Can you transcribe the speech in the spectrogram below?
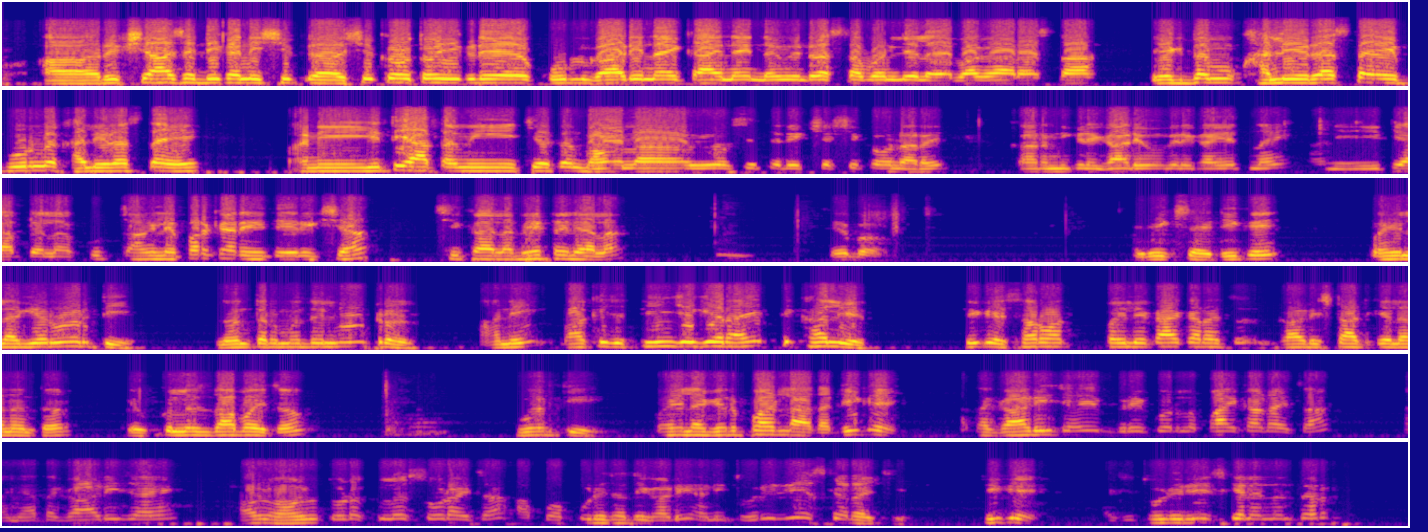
रिक्षा अशा ठिकाणी शिक शिकवतो. इकडे कुठं गाडी नाही काय नाही नवीन रस्ता बनलेला आहे. बघा रस्ता एकदम खाली रस्ता आहे. पूर्ण खाली रस्ता आहे. आणि इथे आता मी चेतन भावाला व्यवस्थित रिक्षा शिकवणार आहे. कारण इकडे गाडी वगैरे काय येत नाही. आणि इथे आपल्याला खूप चांगल्या प्रकारे इथे रिक्षा शिकायला भेटेल याला. हे बघ. रिक्षा आहे ठीक आहे. पहिला गिअर वरती नंतर मध्ये न्यूट्रल आणि बाकीचे तीन जे गिअर आहेत ते खाली आहेत. ठीक आहे सर्वात पहिले काय करायचं? गाडी स्टार्ट केल्यानंतर क्लच दाबायचं. वरती पहिला गिअर पडला आता ठीक आहे. आता गाडीच्या आहे ब्रेकवरला पाय काढायचा आणि आता गाडी जी आहे हळूहळू थोडा क्लच सोडायचा. आपोआप पुढे जाते गाडी आणि थोडी रेस करायची. ठीक आहे. थोडी रेस केल्यानंतर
